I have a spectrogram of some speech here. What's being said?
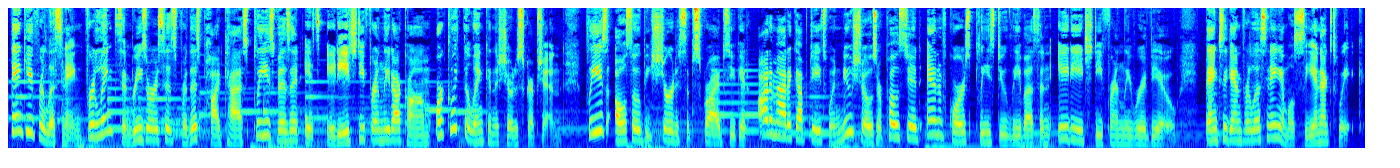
Thank you for listening. For links and resources for this podcast, please visit itsadhdfriendly.com or click the link in the show description. Please also be sure to subscribe so you get automatic updates when new shows are posted. And of course, please do leave us an ADHD friendly review. Thanks again for listening, and we'll see you next week.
